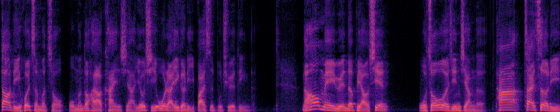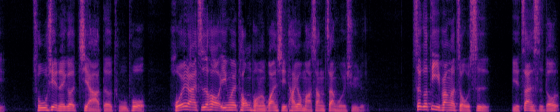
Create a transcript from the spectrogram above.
到底会怎么走，我们都还要看一下，尤其未来一个礼拜是不确定的。然后美元的表现，我周二已经讲了，它在这里出现了一个假的突破，回来之后因为通膨的关系，它又马上站回去了。这个地方的走势也暂时都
